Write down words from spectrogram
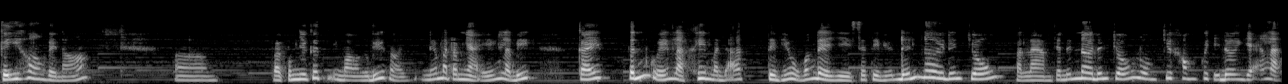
kỹ hơn về nó. À, và cũng như cái mọi người biết rồi nếu mà trong nhà yến là biết cái tính của yến là khi mà đã tìm hiểu một vấn đề gì sẽ tìm hiểu đến nơi đến chốn và làm cho đến nơi đến chốn luôn chứ không có chỉ đơn giản là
